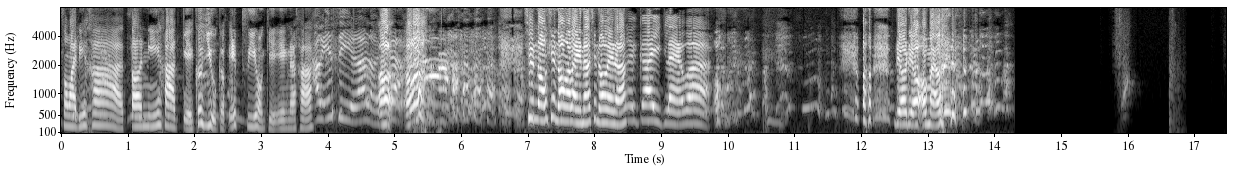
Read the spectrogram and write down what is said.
สวัสดีค่ะ ตอนนี้ค่ะเก๋ก็อยู่กับ FC ของเก๋เองนะคะ เอาอีสี่แล้วเหรอเออเออ ชื่อน้องชื่อน้องอะไรนะชื่อน้องอะไรนะ ใกล้ๆอีกแล้วว่าเดี๋ยวเดี๋ยวเอาใหม่เอาใหม่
